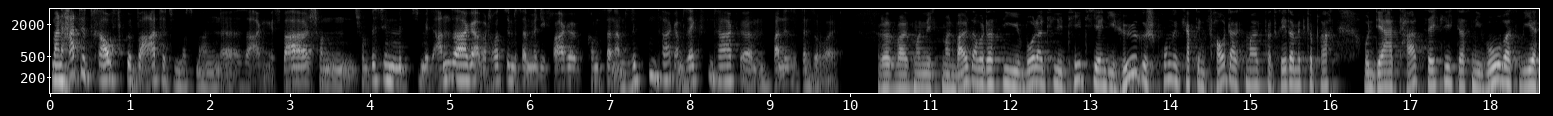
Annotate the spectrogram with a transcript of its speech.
Man hatte drauf gewartet, muss man äh, sagen. Es war schon, schon ein bisschen mit, mit Ansage, aber trotzdem ist dann immer die Frage, kommt es dann am siebten Tag, am sechsten Tag? Ähm, wann ist es denn soweit? Das weiß man nicht. Man weiß aber, dass die Volatilität hier in die Höhe gesprungen ist. Ich habe den VDAX mal als Vertreter mitgebracht und der hat tatsächlich das Niveau, was wir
